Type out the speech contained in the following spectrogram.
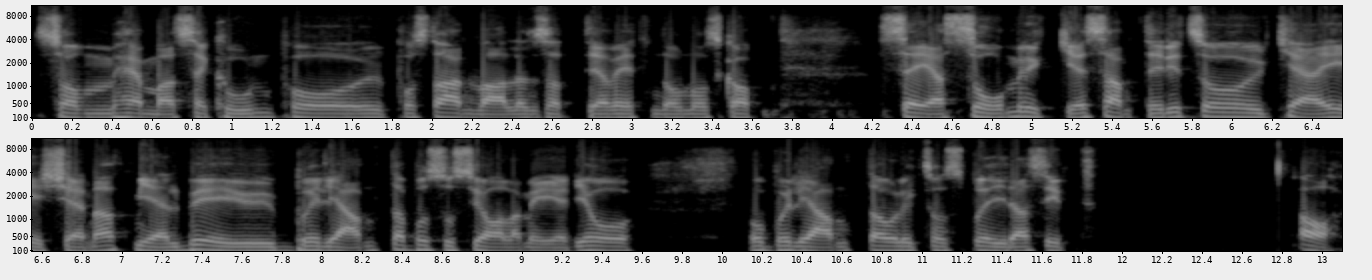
som hemmasektion på, på Strandvallen så att jag vet inte om de ska säga så mycket. Samtidigt så kan jag erkänna att Mjällby är ju briljanta på sociala medier och, och briljanta och liksom sprida sitt, ja,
